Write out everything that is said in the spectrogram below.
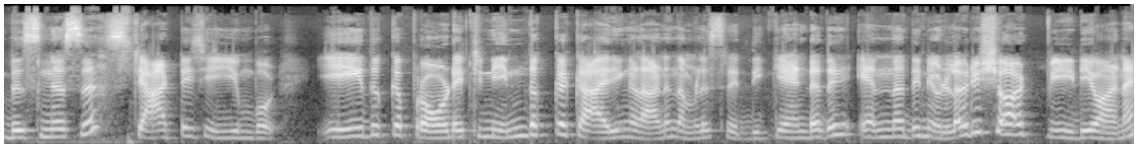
ബിസിനസ് സ്റ്റാർട്ട് ചെയ്യുമ്പോൾ ഏതൊക്കെ പ്രോഡക്റ്റിന് എന്തൊക്കെ കാര്യങ്ങളാണ് നമ്മൾ ശ്രദ്ധിക്കേണ്ടത് എന്നതിനുള്ള ഒരു ഷോർട്ട് വീഡിയോ ആണ്.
